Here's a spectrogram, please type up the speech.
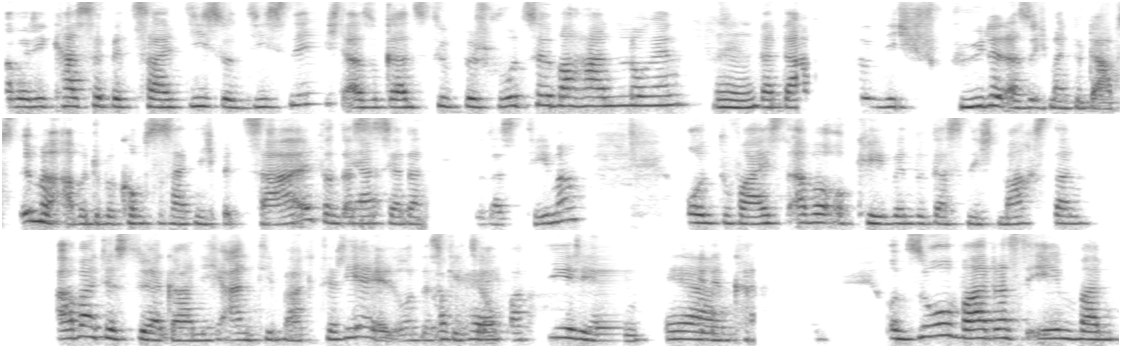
aber die Kasse bezahlt dies und dies nicht, also ganz typisch Wurzelbehandlungen. Mhm. Da darfst du nicht spülen, also ich meine, du darfst immer, aber du bekommst es halt nicht bezahlt und das ja. ist ja dann das Thema. Und du weißt aber, okay, wenn du das nicht machst, dann arbeitest du ja gar nicht antibakteriell und es okay. gibt ja auch Bakterien ja. in dem Kanal. Und so war das eben beim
